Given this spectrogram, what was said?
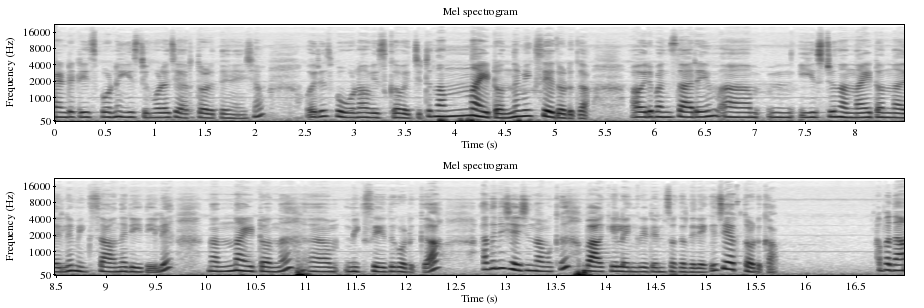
രണ്ട് ടീസ്പൂൺ ഈസ്റ്റും കൂടെ ചേർത്ത് കൊടുത്തതിന് ശേഷം ഒരു സ്പൂണോ വിസ്കോ വെച്ചിട്ട് നന്നായിട്ടൊന്ന് മിക്സ് ചെയ്ത് കൊടുക്കുക. ആ ഒരു പഞ്ചസാരയും ഈസ്റ്റും നന്നായിട്ടൊന്ന് അതിൽ മിക്സ് ആവുന്ന രീതിയിൽ നന്നായിട്ടൊന്ന് മിക്സ് ചെയ്ത് കൊടുക്കുക. അതിനുശേഷം നമുക്ക് ബാക്കിയുള്ള ഇൻഗ്രീഡിയൻസ് ഒക്കെ ഇതിലേക്ക് ചേർത്ത് കൊടുക്കാം. അപ്പോൾ അതാ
